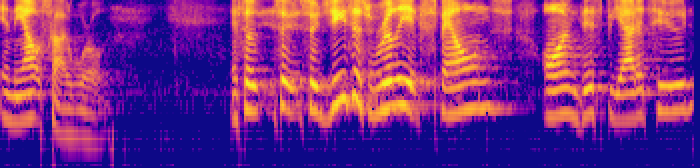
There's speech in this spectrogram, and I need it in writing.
in the outside world. And so, so, so Jesus really expounds on this beatitude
